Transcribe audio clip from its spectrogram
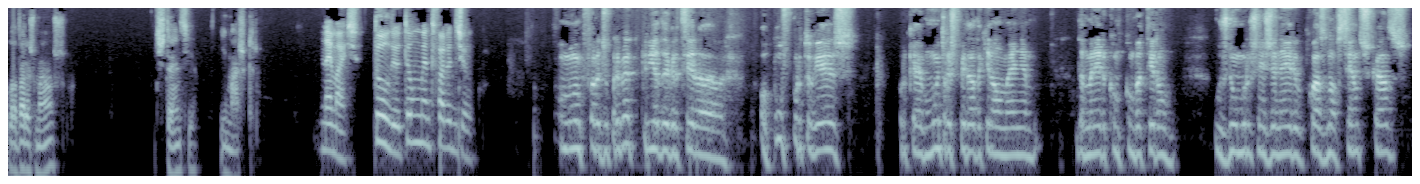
lavar as mãos, distância e máscara. Nem mais. Túlio, teu momento fora de jogo. Um momento fora de jogo. Primeiro, queria de agradecer a- ao povo português, porque é muito respeitado aqui na Alemanha, da maneira como combateram os números. Em janeiro, quase 900 casos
